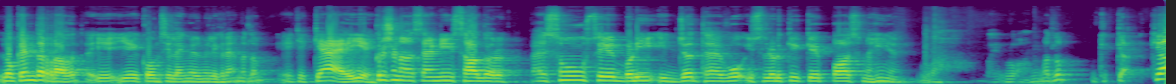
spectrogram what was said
लोकेंद्र रावत ये ये कौन सी लैंग्वेज में लिख रहा है? मतलब ये क्या है ये? कृष्णा, सैनी, सागर, पैसों से बड़ी इज़्ज़त है, वो इस लड़की के पास नहीं है। वाह, भाई वाह मतलब क्या क्या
